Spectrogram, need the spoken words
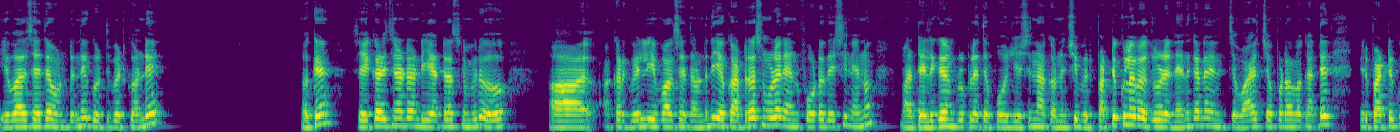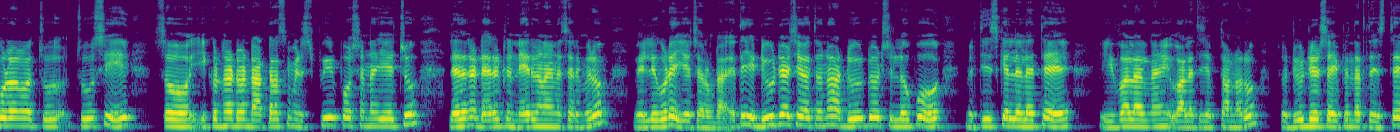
ఇవ్వాల్సి అయితే ఉంటుంది గుర్తుపెట్టుకోండి. ఓకే సో ఇక్కడ ఇచ్చినటువంటి ఈ అడ్రస్కి మీరు అక్కడికి వెళ్ళి ఇవ్వాల్సి అయితే ఉంటుంది. ఈ యొక్క అడ్రస్ని కూడా నేను ఫోటో తీసి నేను మన టెలిగ్రామ్ గ్రూప్లో అయితే పోస్ట్ చేసి అక్కడ నుంచి మీరు పర్టికులర్గా చూడండి. ఎందుకంటే నేను వాయిస్ చెప్పడంలో కంటే మీరు పర్టికులర్గా చూ చూసి సో ఇక్కడ ఉన్నటువంటి అడ్రస్కి మీరు స్పీడ్ పోస్ట్ అయినా చేయొచ్చు. లేదంటే డైరెక్ట్ నేరుగానైనా సరే మీరు వెళ్ళి కూడా ఇవ్వచ్చు అనమాట అయితే ఈ డ్యూ డేట్స్ ఏవైతుందో ఆ డ్యూ డేట్స్ లోపు మీరు తీసుకెళ్ళేలైతే ఇవ్వాలని వాళ్ళైతే చెప్తా ఉన్నారు. సో డ్యూ డేట్స్ అయిపోయిన తర్వాత ఇస్తే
